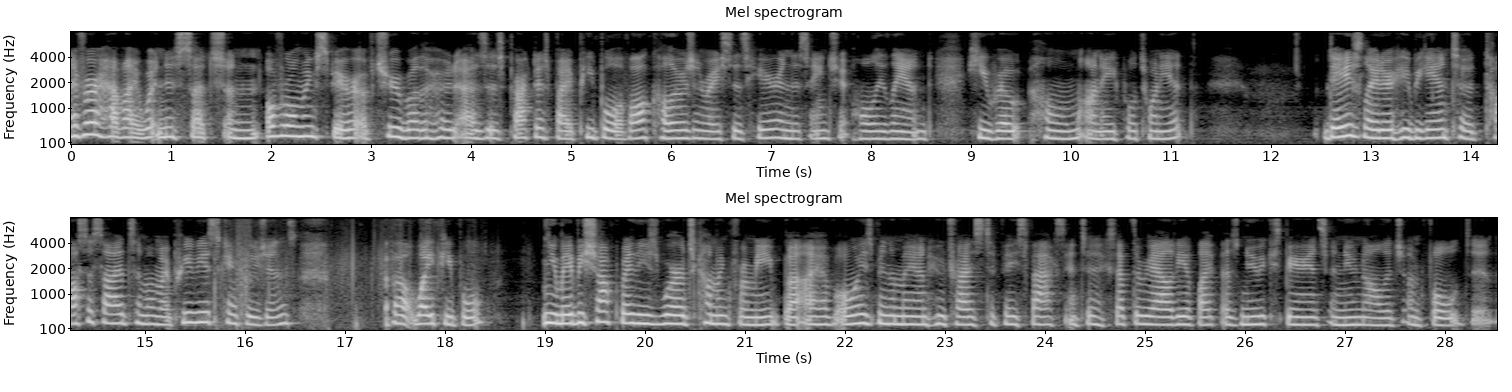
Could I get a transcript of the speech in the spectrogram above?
Never have I witnessed such an overwhelming spirit of true brotherhood as is practiced by people of all colors and races here in this ancient holy land, he wrote home on April 20th. Days later, he began to toss aside some of my previous conclusions about white people. You may be shocked by these words coming from me, but I have always been a man who tries to face facts and to accept the reality of life as new experience and new knowledge unfolds it.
